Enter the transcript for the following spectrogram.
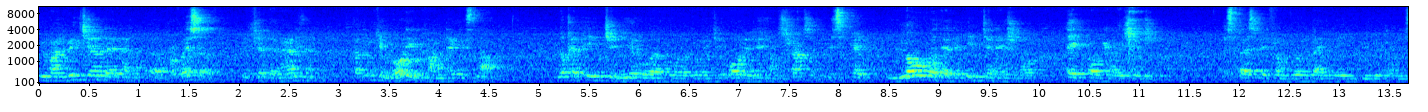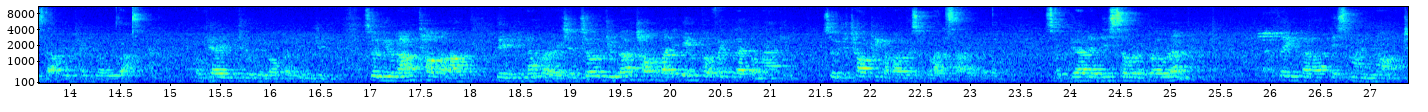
you are richer than a, professor, richer than medicine. But in Cambodian context, it's not. Look at engineers who are, who are going to ordinary construction. It's paid lower than the international aid organization, especially from World Bank, we can start to pay very well comparing to the local engineer. So you don't talk about the enumeration. So you don't talk about the imperfect labor market. So you're talking about the supply side. So this solve the problem, I think uh, it might not.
